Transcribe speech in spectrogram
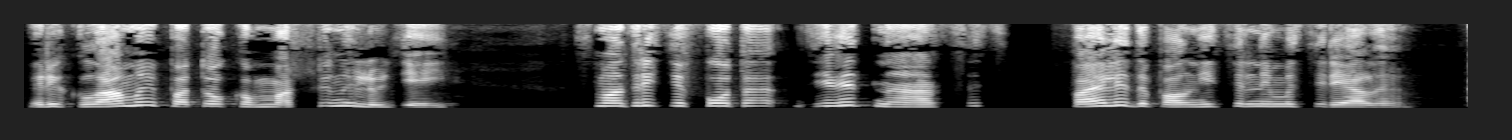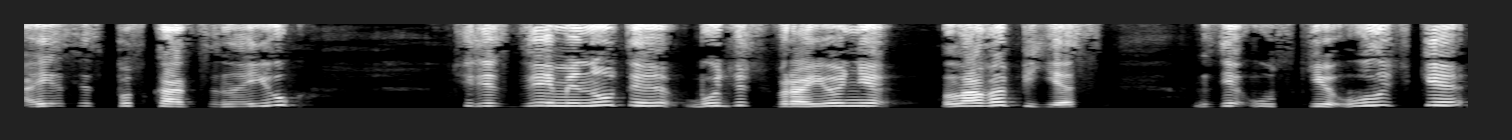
рекламой, потоком машин и людей. Смотрите фото 19 файле дополнительные материалы. А если спускаться на юг, через две минуты будешь в районе Лава-Пьес, где узкие улочки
